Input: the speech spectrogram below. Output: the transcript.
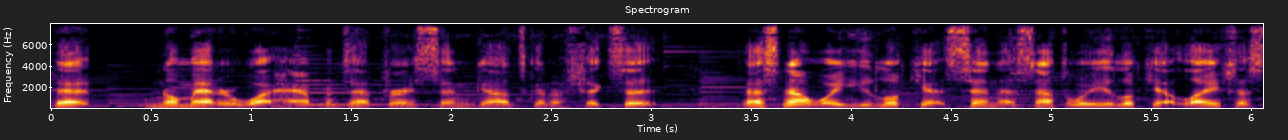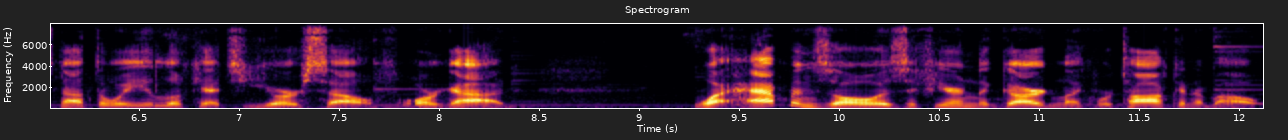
That no matter what happens after I sin, God's going to fix it. That's not way you look at sin. That's not the way you look at life. That's not the way you look at yourself or God. What happens though is if you're in the garden, like we're talking about,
